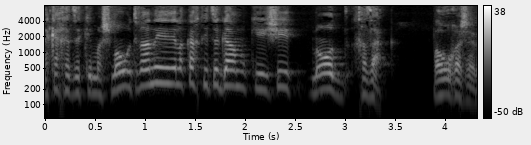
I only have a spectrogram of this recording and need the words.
לקח את זה כמשמעות, ואני לקחתי את זה גם כאישית מאוד חזק, ברוך השם.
